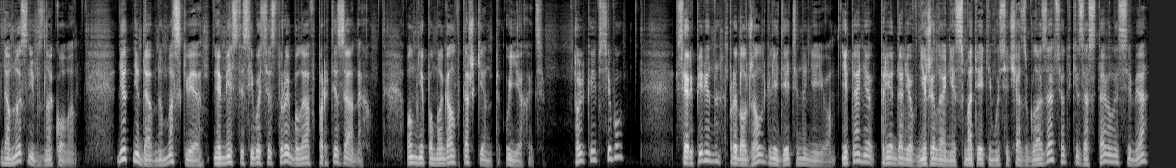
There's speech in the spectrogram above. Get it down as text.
Давно с ним знакома? Нет, недавно, в Москве. Я вместе с его сестрой была в партизанах. Он мне помогал в Ташкент уехать. Только и всего. Серпирин продолжал глядеть на нее. И Таня, преодолев нежелание смотреть ему сейчас в глаза, все таки заставила себя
